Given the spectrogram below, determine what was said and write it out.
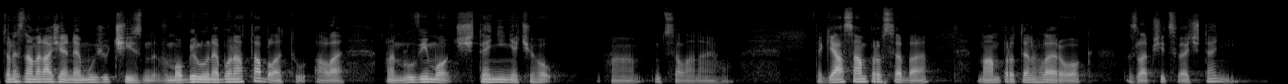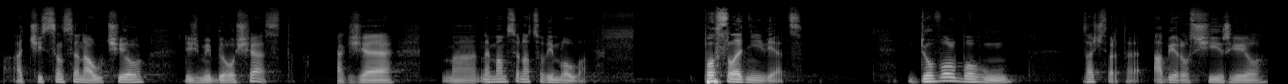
To neznamená, že nemůžu číst v mobilu nebo na tabletu, ale, ale mluvím o čtení něčeho uh, uceleného. Tak já sám pro sebe mám pro tenhle rok zlepšit své čtení. A číst jsem se naučil, když mi bylo šest. Takže nemám se na co vymlouvat. Poslední věc. Dovol Bohu, za čtvrté, aby rozšířil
